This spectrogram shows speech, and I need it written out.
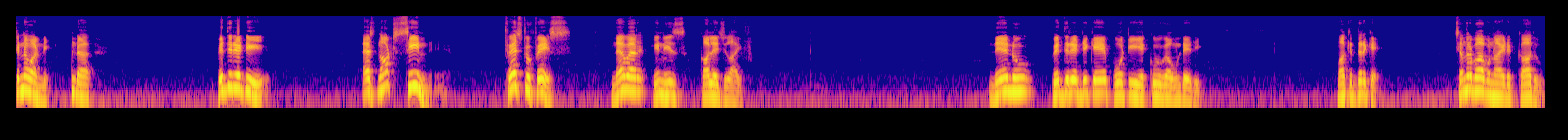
చిన్నవాడిని and uh, Peddireddy has not seen face to face never in his college life నేను పెద్దిరెడ్డికే పోటీ ఎక్కువగా ఉండేది. మాకిద్దరికే. చంద్రబాబు నాయుడికి కాదు.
